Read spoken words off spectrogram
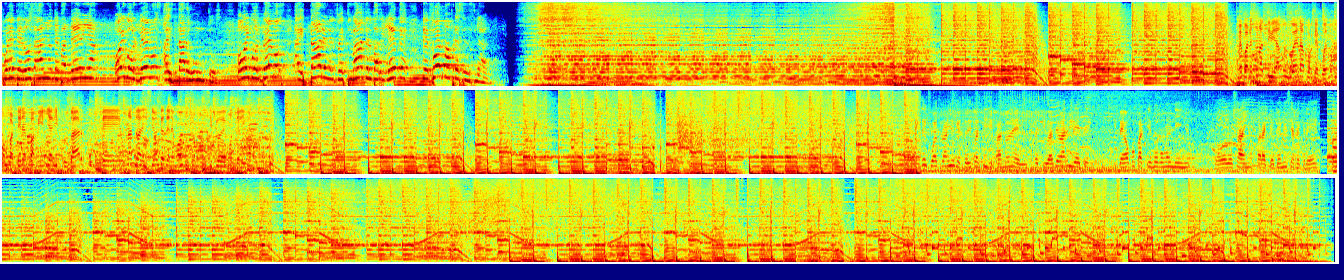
Después de dos años de pandemia, hoy volvemos a estar juntos. Hoy volvemos a estar en el Festival del Barrilete de forma presencial. Me parece una actividad muy buena porque podemos compartir en familia, disfrutar de una tradición que tenemos en nuestro municipio de Montelíbano. Cuatro años que estoy participando en el Festival de Barrilete y vengo compartiendo con el niño todos los años para que venga y se recree.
